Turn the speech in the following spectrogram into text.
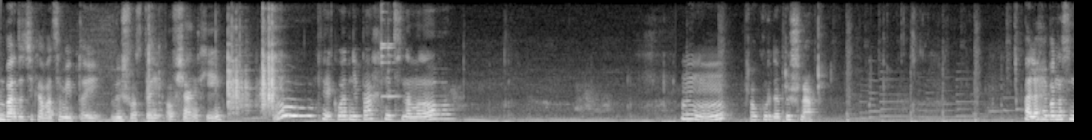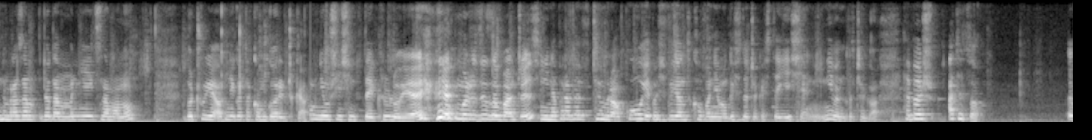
Jestem bardzo ciekawa, co mi tutaj wyszło z tej owsianki. Mm, jak ładnie pachnie, cynamonowo. Mm, o kurde, pyszna. Ale chyba następnym razem dodam mniej cynamonu, bo czuję od niego taką goryczkę. U mnie już jesień tutaj króluje, jak możecie zobaczyć. I naprawdę w tym roku jakoś wyjątkowo nie mogę się doczekać tej jesieni. Nie wiem dlaczego. Chyba już... A ty co? E,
